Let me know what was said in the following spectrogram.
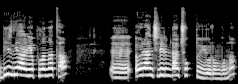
bir diğer yapılan hata, e, öğrencilerimden çok duyuyorum bunu.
